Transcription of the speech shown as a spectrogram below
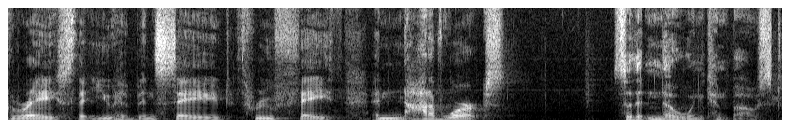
grace that you have been saved through faith and not of works, so that no one can boast.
